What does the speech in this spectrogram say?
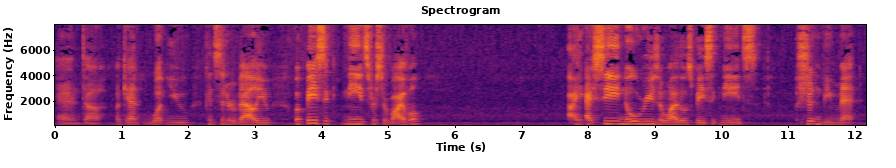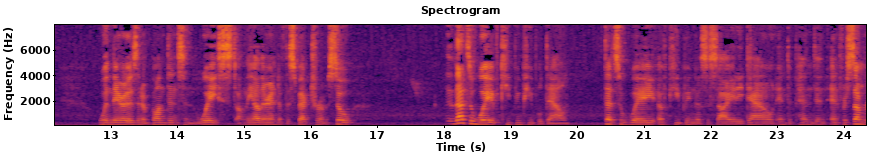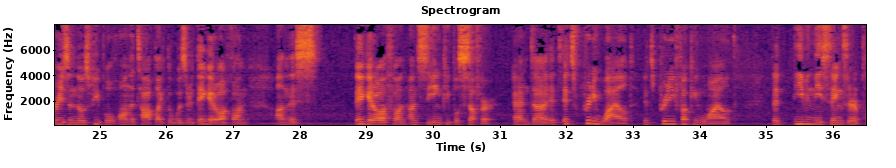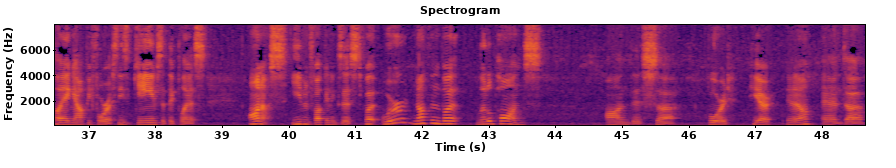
and, uh, again, what you consider value. But basic needs for survival, I, I see no reason why those basic needs shouldn't be met when there is an abundance and waste on the other end of the spectrum. So that's a way of keeping people down that's a way of keeping a society down, and dependent. And for some reason, those people on the top, like the wizard, they get off on on this. They get off on on seeing people suffer, and uh, it's it's pretty wild. It's pretty fucking wild that even these things are playing out before us. These games that they play us on us even fucking exist. But we're nothing but little pawns on this uh, board here, you know, and uh,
